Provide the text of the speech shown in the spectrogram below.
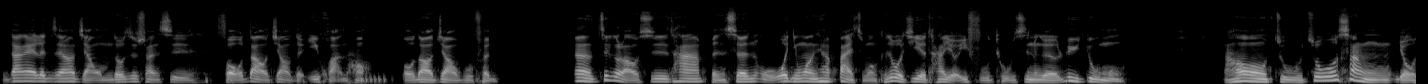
你大概认真要讲，我们都是算是佛道教的一环哈，佛道教部分。那这个老师他本身，我我已经忘记他拜什么，可是我记得他有一幅图是那个绿度母，然后主桌上有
